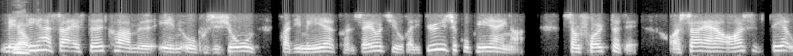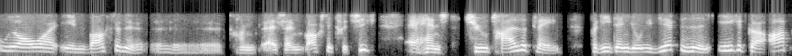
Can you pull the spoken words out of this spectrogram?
Men jo. det har så afstedkommet en opposition fra de mere konservative religiøse grupperinger, som frygter det. Og så er der også derudover en voksende, øh, kon, altså en voksende kritik af hans 2030-plan, fordi den jo i virkeligheden ikke gør op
